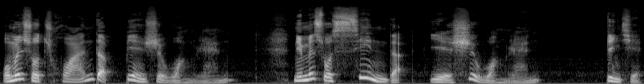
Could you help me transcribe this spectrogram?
我们所传的便是枉然，你们所信的也是枉然，并且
